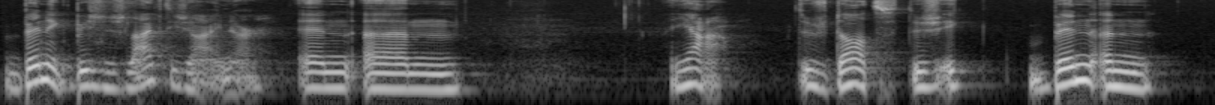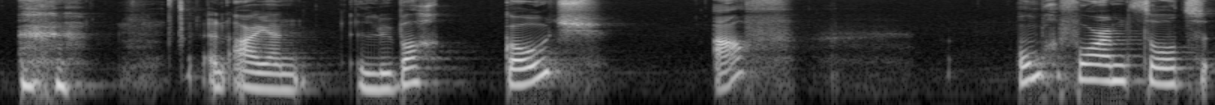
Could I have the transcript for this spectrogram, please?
ben ik business life designer. En ja, dus dat. Dus ik ben een, een Arjan Lubach coach af, omgevormd tot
